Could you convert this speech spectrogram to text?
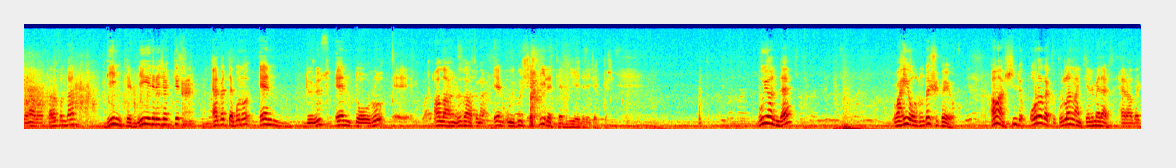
Cenab-ı Hak tarafından. Din tebliğ edilecektir. Elbette bunu en dürüst, en doğru, e, Allah'ın rızasına en uygun şekliyle tebliğ edilecektir. Bu yönde vahiy olduğunda şüphe yok. Ama şimdi oradaki kullanılan kelimeler herhalde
